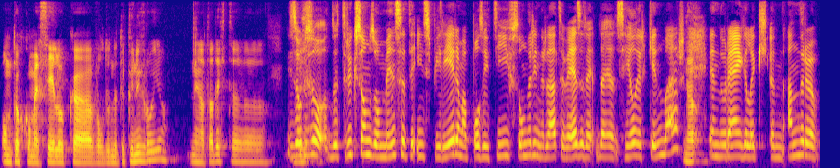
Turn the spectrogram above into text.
om toch commercieel ook uh, voldoende te kunnen groeien? Ik denk dat dat echt... Uh... Het is ook zo de truc soms om mensen te inspireren, maar positief, zonder inderdaad te wijzen. Dat, dat is heel herkenbaar. Ja. En door eigenlijk een andere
